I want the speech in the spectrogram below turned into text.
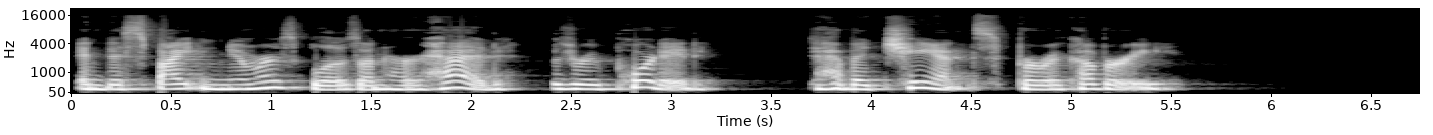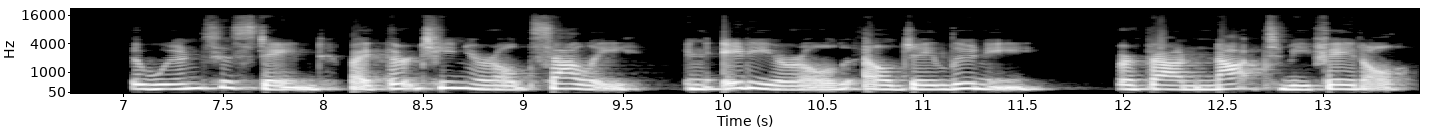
and despite numerous blows on her head, was reported to have a chance for recovery. The wounds sustained by 13 year old Sally and 80 year old LJ Looney were found not to be fatal.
